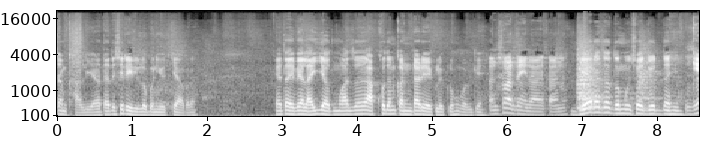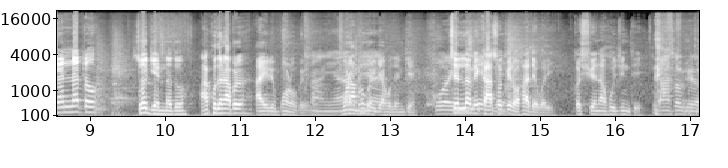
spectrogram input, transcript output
સમ ખાલી. યાર અત્યારે શી રીલો બન્યું છે આપણે એ તો વેલા આવી જાવ હું આજે આખો દન કંટાળ્યો એકલું એકલું શું કહું કે. અને શું આવે ઘેર હતો તો હું છો જો જ નહીં. ઘેર નતો. સો ઘેર નતો? આખો દન આપણે આવી રહ્યું ભણો કઈ ભણ આપણું કરી ગયા આખો દન કે. કોઈ છેલ્લા મેં કાસો કેરો હા દે વળી. કશું એ નાખું ચિંતી કાંસો કેરો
